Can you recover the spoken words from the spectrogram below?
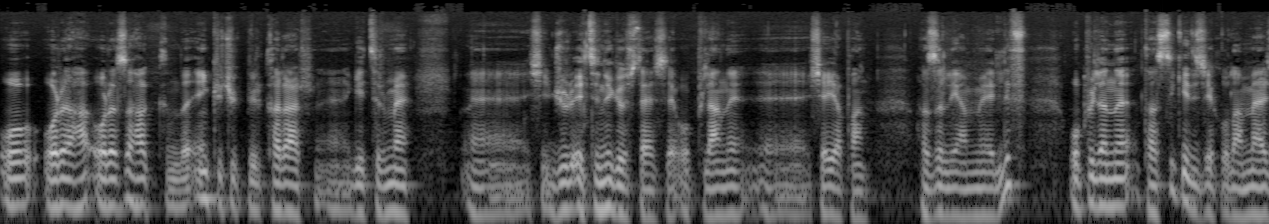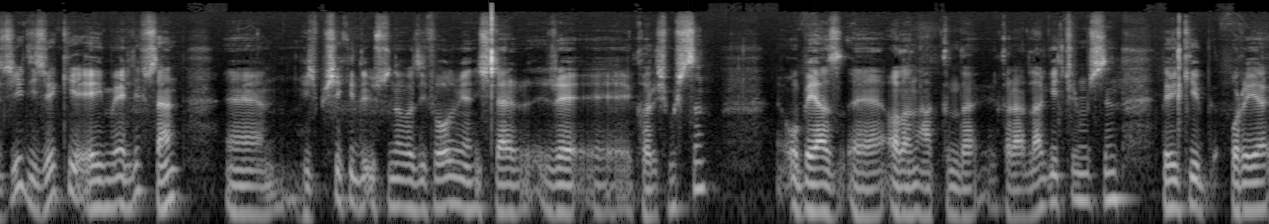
o ora, orası hakkında en küçük bir karar e, getirme e, şey, cüretini gösterse o planı e, şey yapan hazırlayan müellif o planı tasdik edecek olan merci diyecek ki ey müellif sen e, hiçbir şekilde üstüne vazife olmayan işlere e, karışmışsın. O beyaz e, alan hakkında kararlar geçirmişsin. Belki oraya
